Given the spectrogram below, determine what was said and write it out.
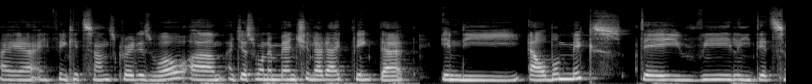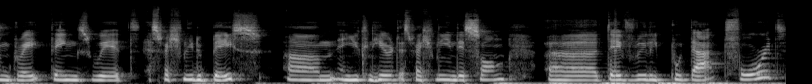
I, uh, I think it sounds great as well. Um, I just want to mention that I think that in the album mix, they really did some great things with, especially the bass. Um, and you can hear it, especially in this song. Uh, they've really put that forward.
